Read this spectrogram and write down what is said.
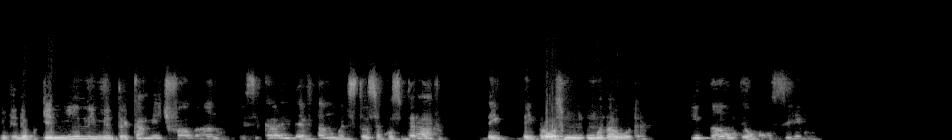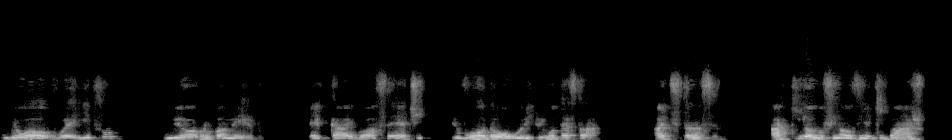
Entendeu? Porque milimetricamente falando, esse cara deve estar numa distância considerável, bem, bem próximo uma da outra. Então, eu consigo o meu alvo é Y, o meu agrupamento é K igual a 7, eu vou rodar o algoritmo e vou testar. A distância. Aqui, ó, no finalzinho aqui embaixo,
